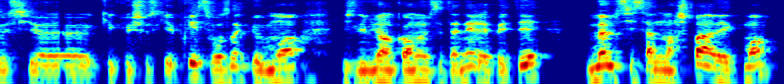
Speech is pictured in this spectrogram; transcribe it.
aussi euh, quelque chose qui est pris. C'est pour ça que moi, je l'ai vu encore même cette année répéter, même si ça ne marche pas avec moi,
